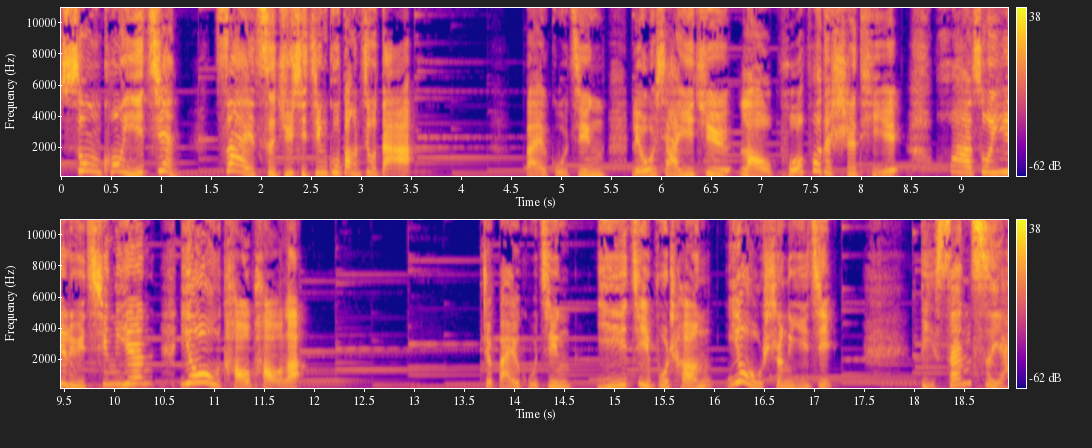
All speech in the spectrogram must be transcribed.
孙悟空一见，再次举起金箍棒就打。白骨精留下一具老婆婆的尸体，化作一缕青烟，又逃跑了。这白骨精一计不成，又生一计。第三次呀。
